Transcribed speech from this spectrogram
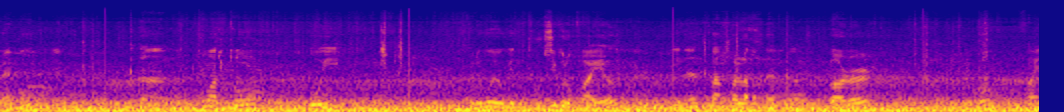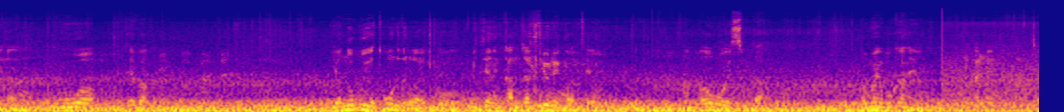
레몬. 그 다음 토마토, 오이. 그리고 여기는 후식으로 과일. 여기는 빵 발라 먹는 버터. 그리고 final. 우와 대박. 연어구이가 통으로 들어가 있고 밑에는 감자 퓨레인 것 같아요. 한번 먹어보겠습니다. 너무 행복하네요. 깔려 있는 감자.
